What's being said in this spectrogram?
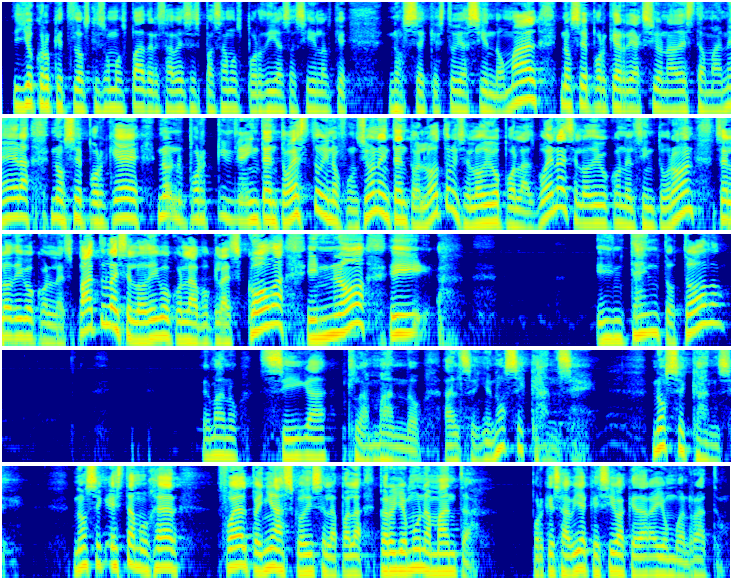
Y yo creo que los que somos padres a veces pasamos por días así en los que no sé qué estoy haciendo mal, no sé por qué reacciona de esta manera, no sé por qué, no, intento esto y no funciona, intento el otro y se lo digo por las buenas, se lo digo con el cinturón, se lo digo con la espátula y se lo digo con la, la escoba y no, y intento todo. Hermano, siga clamando al Señor. No se canse. No se canse. No se, esta mujer fue al peñasco, dice la palabra, pero llamó una manta porque sabía que se iba a quedar ahí un buen rato.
